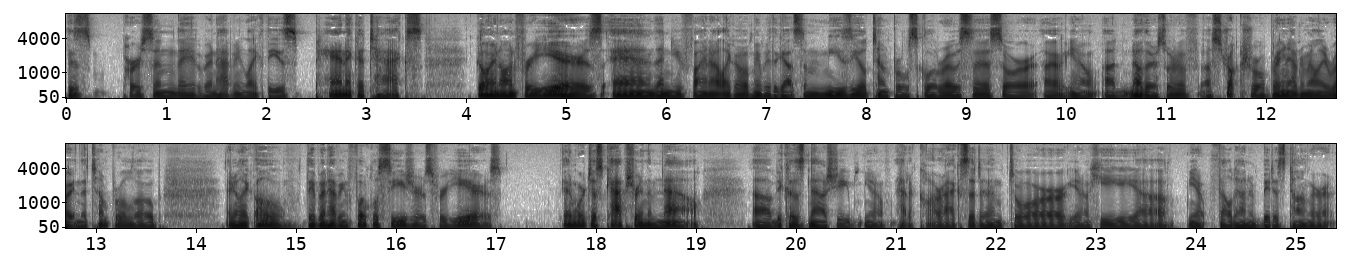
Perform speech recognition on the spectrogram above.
this person, they've been having like these panic attacks going on for years and then you find out like oh maybe they got some mesial temporal sclerosis or uh, you know another sort of structural brain abnormality right in the temporal lobe and you're like oh they've been having focal seizures for years and we're just capturing them now uh, because now she you know had a car accident or you know he uh, you know fell down and bit his tongue or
